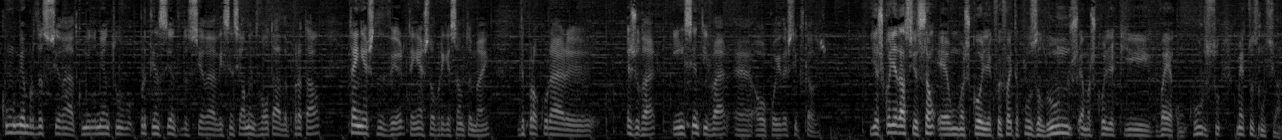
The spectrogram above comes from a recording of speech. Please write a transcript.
como membro da sociedade, como elemento pertencente da sociedade, essencialmente voltada para tal, tem este dever, tem esta obrigação também de procurar eh, ajudar e incentivar uh, ao apoio deste tipo de causas. E a escolha da associação é uma escolha que foi feita pelos alunos, é uma escolha que vai a concurso, como é que tudo funciona?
